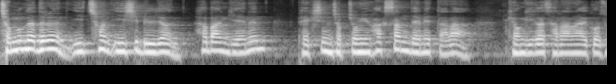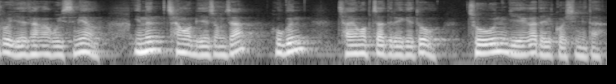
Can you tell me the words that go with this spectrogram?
전문가들은 2021년 하반기에는 백신 접종이 확산됨에 따라 경기가 살아날 것으로 예상하고 있으며 이는 창업 예정자 혹은 자영업자들에게도 좋은 기회가 될 것입니다.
